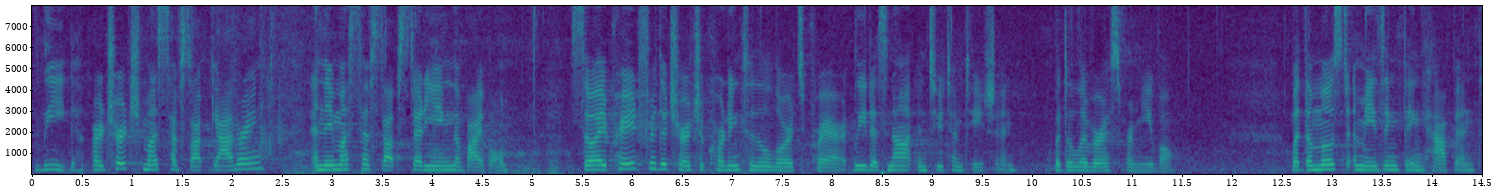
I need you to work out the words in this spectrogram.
lead. Our church must have stopped gathering, and they must have stopped studying the Bible. So I prayed for the church according to the Lord's Prayer Lead us not into temptation, but deliver us from evil. But the most amazing thing happened.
